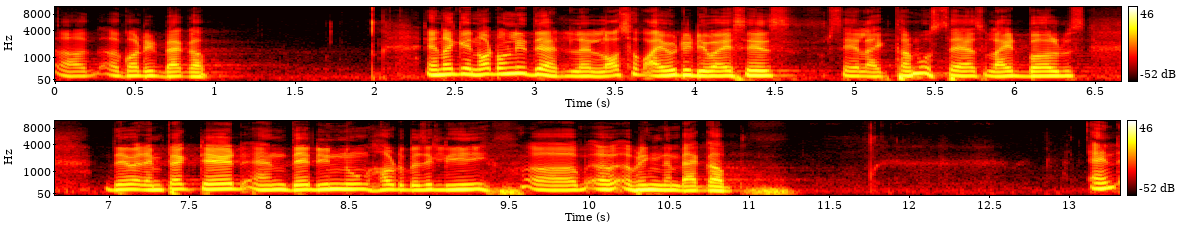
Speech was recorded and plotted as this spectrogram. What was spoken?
uh, got it back up. And again, not only that, like lots of IoT devices, say like thermostats, light bulbs, they were impacted and they didn't know how to basically uh, uh bring them back up. And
